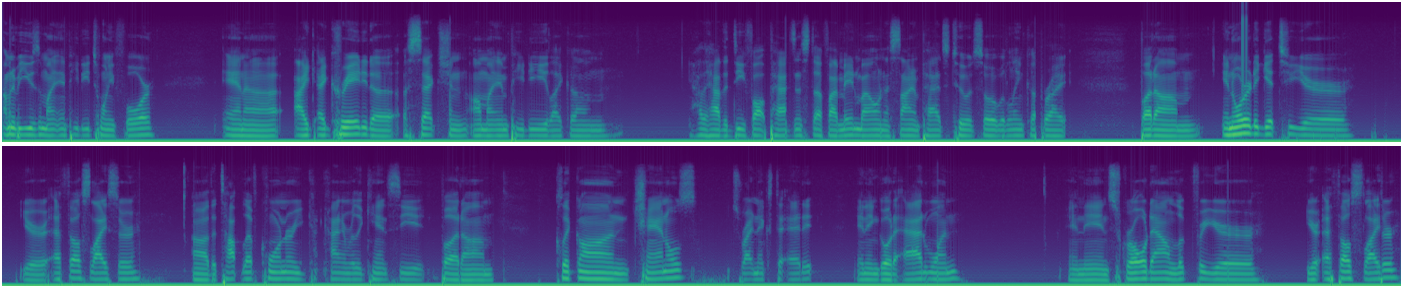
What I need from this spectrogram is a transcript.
I'm gonna be using my MPD-24, and uh, I, I created a, a section on my MPD like um, how they have the default pads and stuff. I made my own assign pads to it so it would link up right. But um, in order to get to your your FL slicer, uh, the top left corner you kind of really can't see it but um, click on channels it's right next to edit and then go to add one and then scroll down look for your your FL slicer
